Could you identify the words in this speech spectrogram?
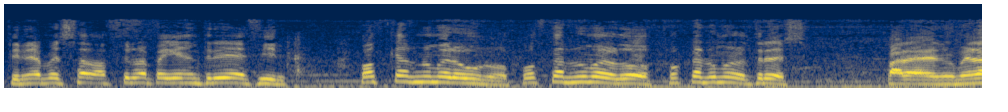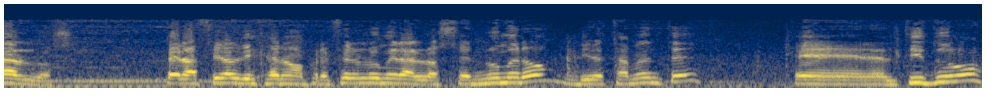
tenía pensado hacer una pequeña entrega y decir podcast número uno, podcast número dos, podcast número tres, para enumerarlos. Pero al final dije, no, prefiero enumerarlos en número directamente, en el título,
